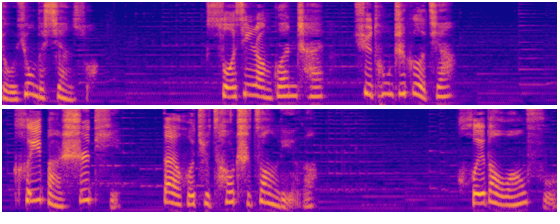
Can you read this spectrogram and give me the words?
有用的线索，索性让官差去通知各家，可以把尸体带回去操持葬礼了。回到王府，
